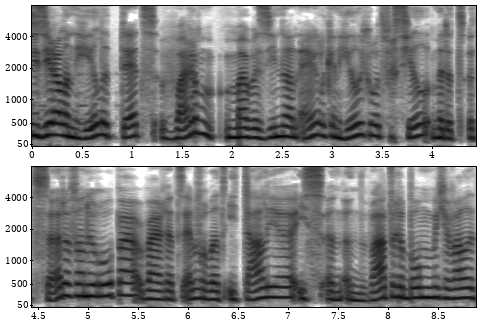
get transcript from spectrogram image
Het is hier al een hele tijd warm, maar we zien dan eigenlijk een heel groot verschil met het, het zuiden van Europa, waar het, bijvoorbeeld Italië is een, een waterbom gevallen.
